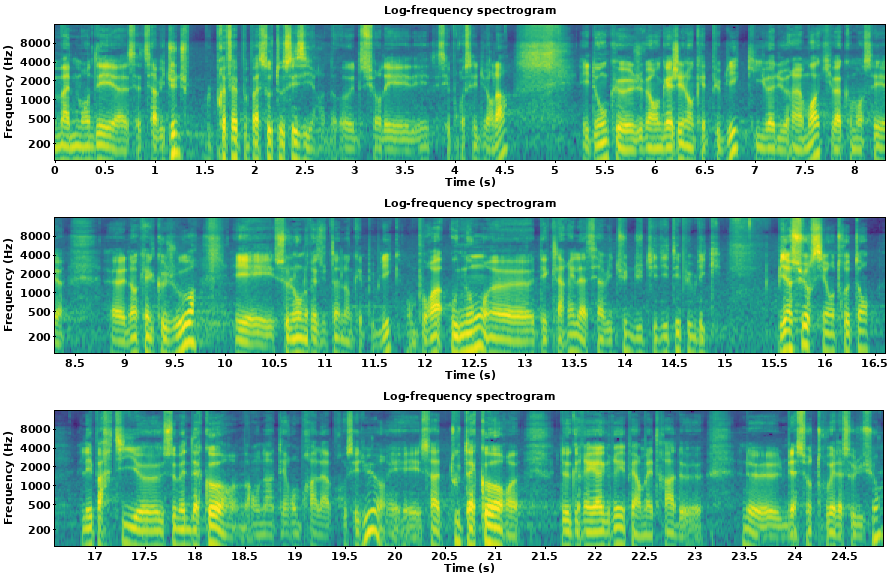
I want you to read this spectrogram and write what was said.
m'a demandé cette servitude. Le préfet ne peut pas s'autosaisir hein, sur ces procédures-là. Et donc, je vais engager l'enquête publique qui va durer un mois, qui va commencer dans quelques jours. Et selon le résultat de l'enquête publique, on pourra ou non déclarer la servitude d'utilité publique. Bien sûr, si entre-temps, les parties euh, se mettent d'accord, bah, on interrompra la procédure et, ça, tout accord euh, de gré à gré permettra de, bien sûr trouver la solution.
